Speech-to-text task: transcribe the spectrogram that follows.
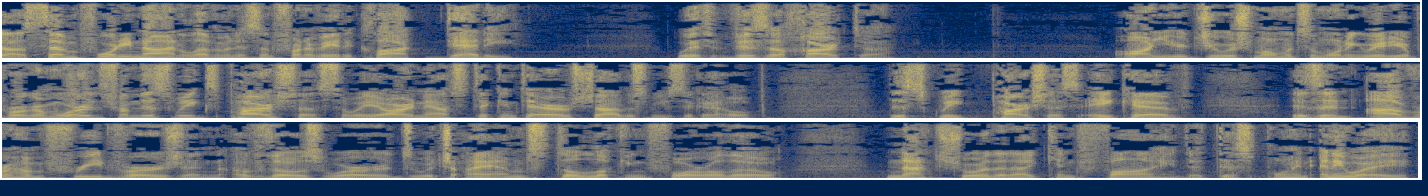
uh, 7:49, 11 minutes in front of 8 o'clock. Dedi with V'zacharta on your Jewish Moments in Morning radio program. Words from this week's Parsha. So we are now sticking to Erev Shabbos music, I hope. This week, Parshas Eikev is an Avraham Fried version of those words, which I am still looking for, although not sure that I can find at this point. Anyway,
